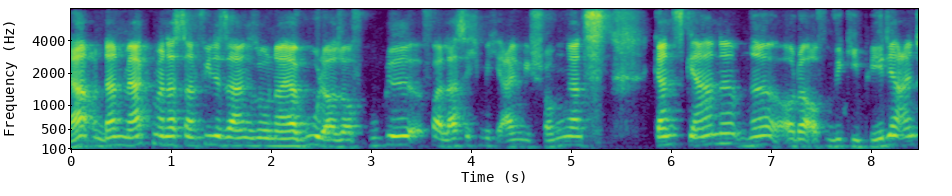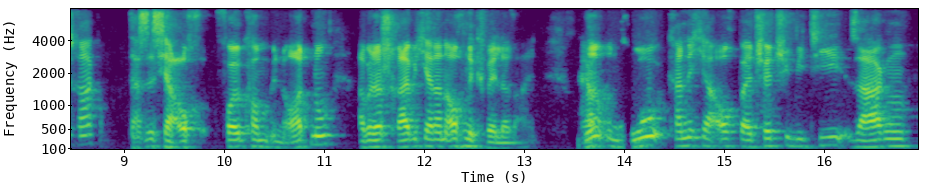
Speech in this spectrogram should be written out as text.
Ja, und dann merkt man, dass dann viele sagen so, naja gut, also auf Google verlasse ich mich eigentlich schon ganz, ganz gerne ne? oder auf einen Wikipedia-Eintrag. Das ist ja auch vollkommen in Ordnung, aber da schreibe ich ja dann auch eine Quelle rein. Ja. Ne? Und so kann ich ja auch bei ChatGPT sagen,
